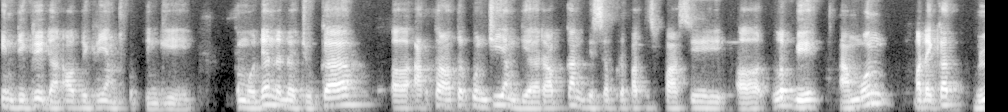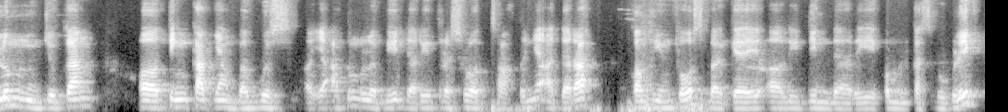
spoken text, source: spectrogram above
in degree dan out degree yang cukup tinggi. Kemudian ada juga aktor-aktor kunci yang diharapkan bisa berpartisipasi lebih, namun mereka belum menunjukkan tingkat yang bagus ya atau melebihi dari threshold. Satunya adalah Kominfo sebagai leading dari komunikasi publik,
